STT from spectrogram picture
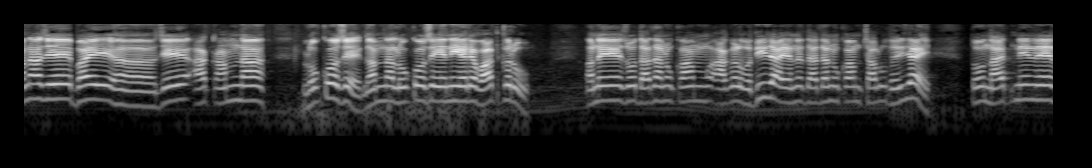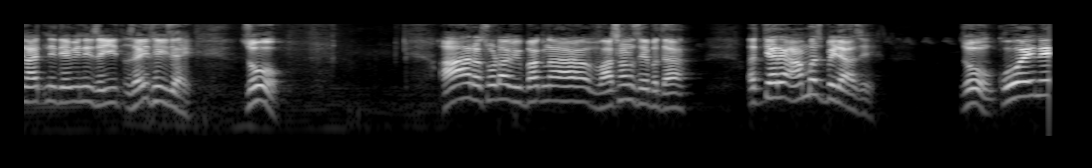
આના જે ભાઈ જે આ કામના લોકો છે, ગામના લોકો છે, એની હારે વાત કરું અને જો દાદાનું કામ આગળ વધી જાય અને દાદાનું કામ ચાલુ થઈ જાય, તો નાતની ને નાતની દેવીની જય જય થઈ જાય. જો, આ રસોડા વિભાગના વાસણ છે બધા, અત્યારે આમ જ પીડ્યા છે. જો, કોઈને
